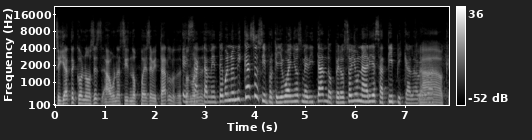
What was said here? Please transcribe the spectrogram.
Si ya te conoces, aún así no puedes evitarlo, de todas maneras. Exactamente. Bueno, en mi caso sí, porque llevo años meditando, pero soy un Aries atípica, la verdad. Ah, ok.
